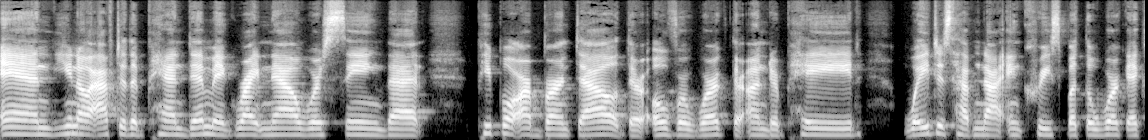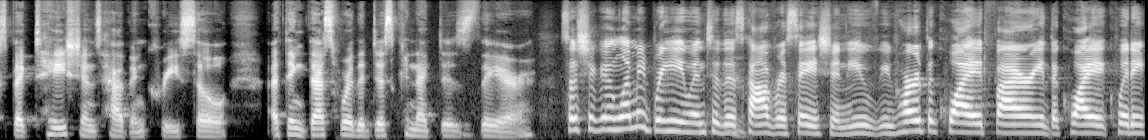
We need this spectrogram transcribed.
And, you know, after the pandemic, right now we're seeing that people are burnt out, they're overworked, they're underpaid wages have not increased, but the work expectations have increased. So I think that's where the disconnect is there. So Segun, let me bring you into this mm. conversation. You've, you've heard the quiet firing, the quiet quitting,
